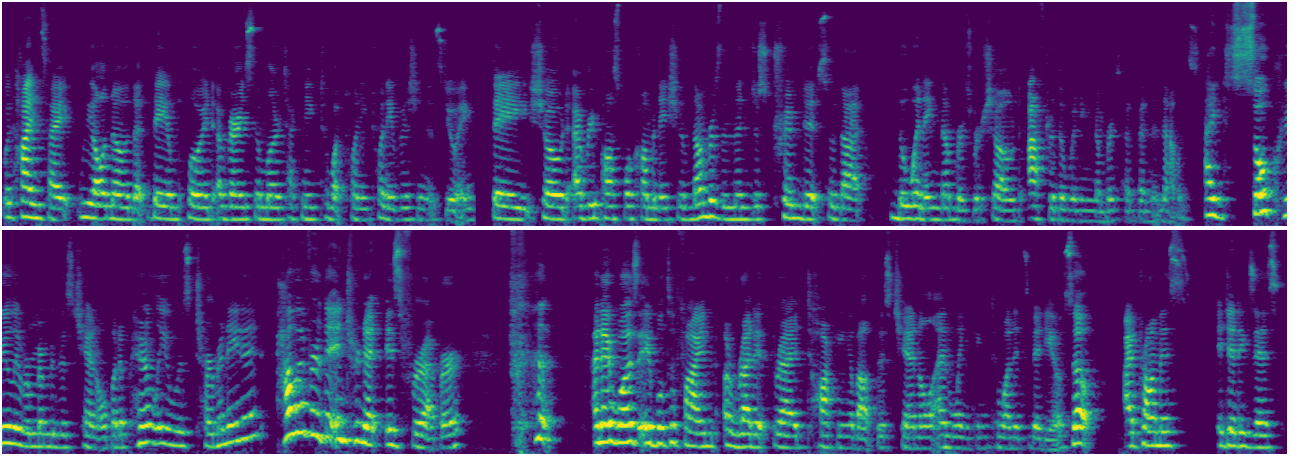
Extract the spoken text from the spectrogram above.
with hindsight, we all know that they employed a very similar technique to what 2020 Vision is doing. They showed every possible combination of numbers and then just trimmed it so that the winning numbers were shown after the winning numbers had been announced. I so clearly remember this channel, but apparently it was terminated. However, the internet is forever. and I was able to find a Reddit thread talking about this channel and linking to one of its videos. So I promise it did exist.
